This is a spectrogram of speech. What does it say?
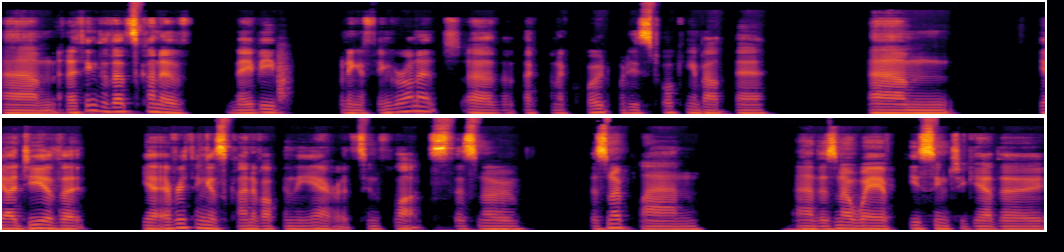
Um, and I think that that's kind of maybe putting a finger on it. Uh, that, that kind of quote, what he's talking about there. Um, the idea that yeah, everything is kind of up in the air. It's in flux. There's no, there's no plan. Uh, there's no way of piecing together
